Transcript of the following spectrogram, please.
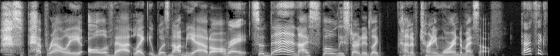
pep rally, all of that, like it was not me at all. Right. So then I slowly started like kind of turning more into myself. That's ex-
